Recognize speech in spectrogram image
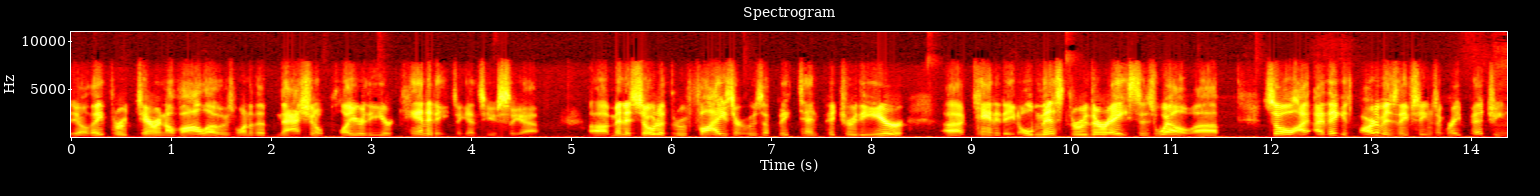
you know, they threw Taran Alvelo, who's one of the National Player of the Year candidates against UCF. Uh, Minnesota threw Fiser, who's a Big Ten Pitcher of the Year uh, candidate. Ole Miss threw their ace as well. Uh, so I, I, think it's part of it is they've seen some great pitching.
